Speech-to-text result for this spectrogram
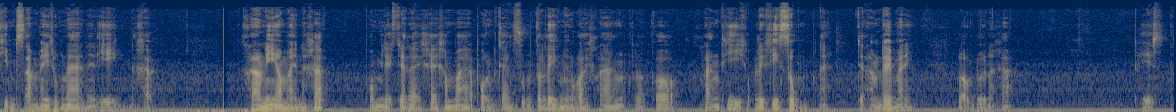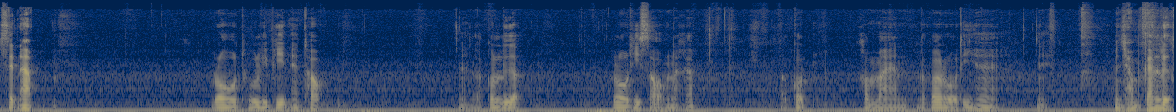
พิมพ์ซ้ำให้ทุกหน้านั่นเองนะครับ คราวนี้เอาใหม่นะครับ ผมอยากจะได้แค่คำว่าผลการสุ่มตัวเลข 100 ครั้ง แล้วก็ครั้งที่กับเลขที่สุ่มนะ จะทำได้ไหม ลองดูนะครับ page setup row to repeat at top นะแล้วก็เลือก row ที่ 2 นะครับ แล้วกด command แล้วก็ row ที่5เนี่ยมันทำการเลือก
